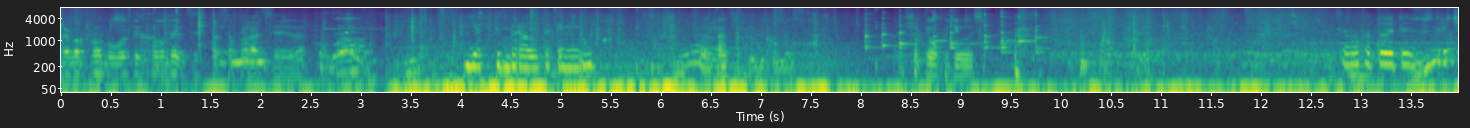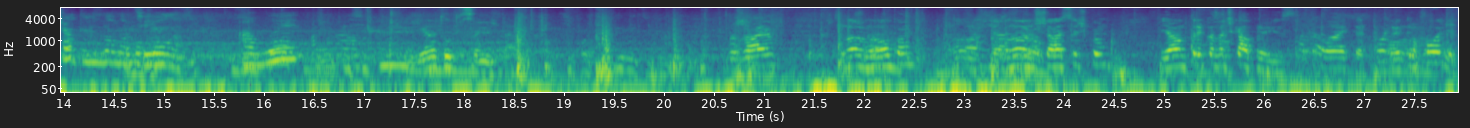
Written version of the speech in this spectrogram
Треба пробувати холодець зі спецоперацією, так? Як підбирали таке меню? Щоб його хотілося. Це ви готуєтесь зустрічати? Ці? А ви Я тут все. Бажаю з Новим роком, з новим щастячком. Я вам три козачка привіз. Давайте. Митроходець.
